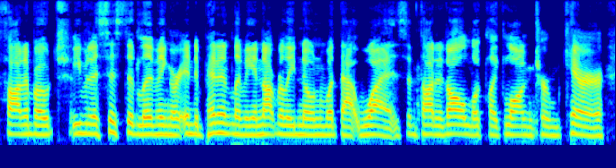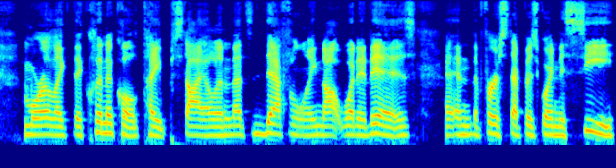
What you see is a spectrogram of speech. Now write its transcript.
thought about even assisted living or independent living and not really known what that was and thought it all looked like long term care, more like the clinical type style. And that's definitely not what it is. And the first step is going to see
